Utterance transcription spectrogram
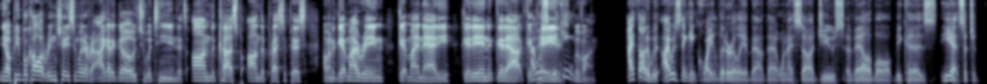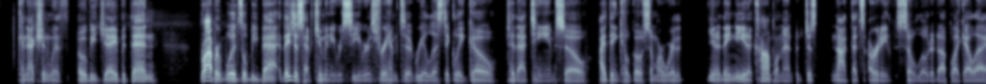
you know, people call it ring chasing, whatever. I got to go to a team that's on the cusp, on the precipice. I want to get my ring, get my natty, get in, get out, get I paid, thinking- move on. I thought it was. I was thinking quite literally about that when I saw Juice available because he has such a connection with OBJ. But then Robert Woods will be back. They just have too many receivers for him to realistically go to that team. So I think he'll go somewhere where the, you know they need a complement, but just not that's already so loaded up like LA,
